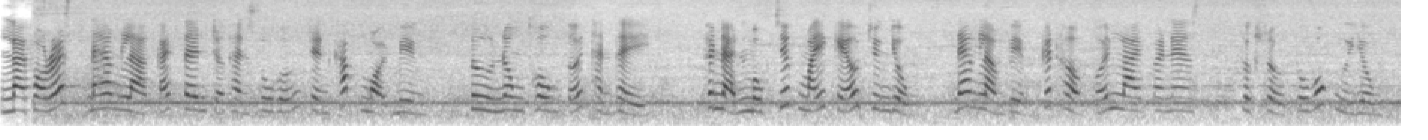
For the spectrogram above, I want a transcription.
Life Forest đang là cái tên trở thành xu hướng trên khắp mọi miền, từ nông thôn tới thành thị. Hình ảnh một chiếc máy kéo chuyên dụng đang làm việc kết hợp với Life Finance thực sự thu hút người dùng.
